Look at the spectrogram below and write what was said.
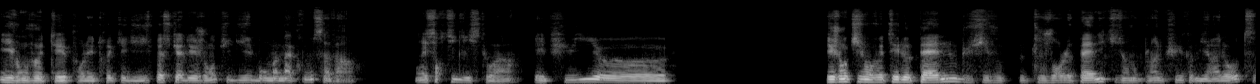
Ils vont voter pour les trucs qui existent. Parce qu'il y a des gens qui disent, bon, bah, Macron, ça va. On est sorti de l'histoire. Et puis, euh, des gens qui vont voter Le Pen, puis qui votent toujours Le Pen, qui en ont plein le cul, comme dirait l'autre.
